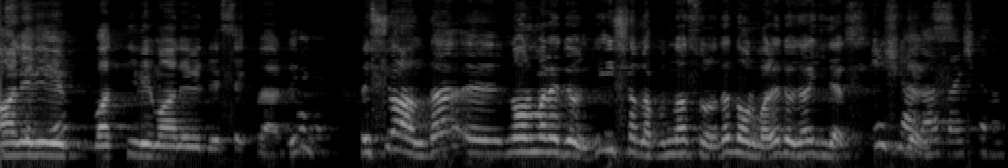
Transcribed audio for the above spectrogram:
manevi, maddi ve manevi destek verdik. Evet. Ve şu anda e, normale döndü. İnşallah bundan sonra da normale döner gideriz. İnşallah Gideriz. başkanım.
